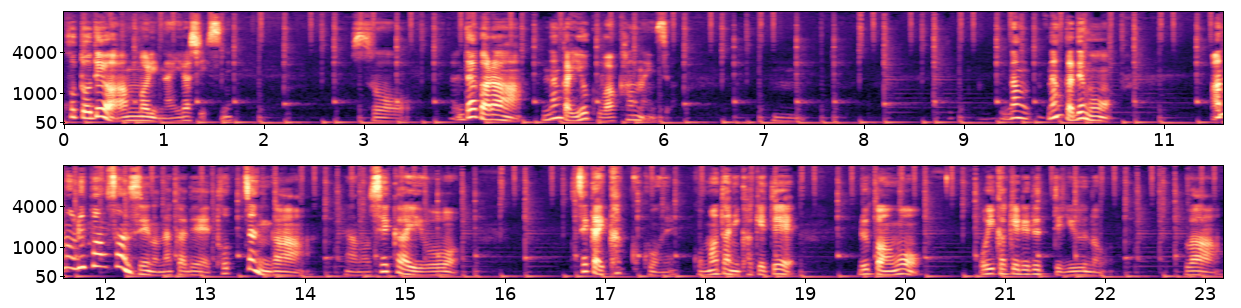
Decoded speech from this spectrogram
ことではあんまりないらしいですね。そう。だから、なんかよくわかんないんですよ。うん。なんなんかでも、あのルパン三世の中で、とっちゃんが、あの、世界を世界各国をね、こう股にかけて、ルパンを追いかけれるっていうのは、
